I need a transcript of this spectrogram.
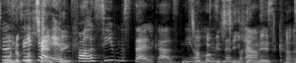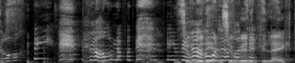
Du hast sicher MV7-Style-Kasten. So habe ich sicher Brams. nicht Kasten. Doch, ich bin 100%. so würde ich, so würde ich vielleicht,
